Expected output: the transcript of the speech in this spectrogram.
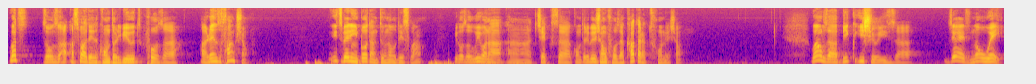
what those aspartate contribute for the uh, lens function. It's very important to know this one because we want to uh, check the contribution for the cataract formation. One of the big issue is uh, there is no way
